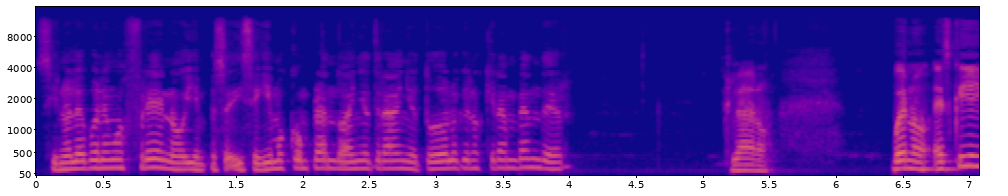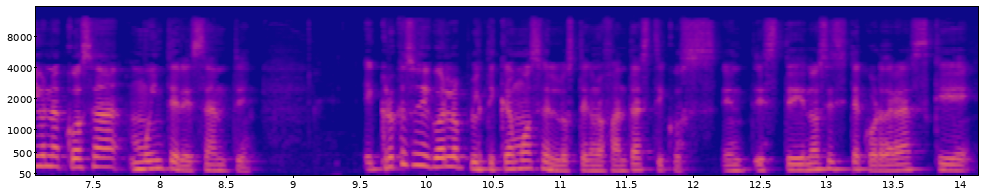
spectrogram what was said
si no le ponemos freno y, y seguimos comprando año tras año todo lo que nos quieran vender. Claro. Bueno, es que hay una cosa muy interesante. Eh, creo que eso igual lo platicamos en los Tecnofantásticos. Este, no sé si te acordarás que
